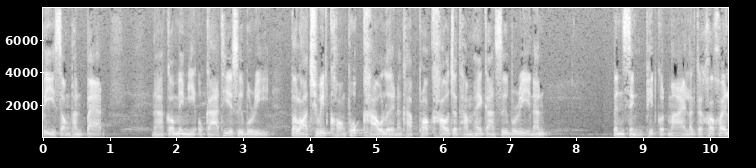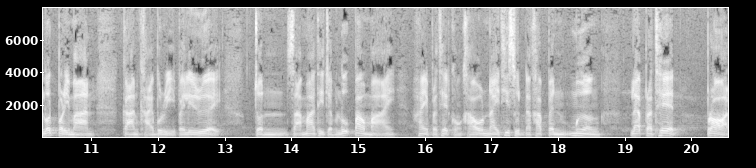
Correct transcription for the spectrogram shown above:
ปี 2008 นะก็ไม่มีโอกาสที่จะซื้อบุหรี่ ตลอดชีวิตของพวกเขาเลยนะครับ เพราะเขาจะทำให้การซื้อบุหรี่นั้น เป็นสิ่งผิดกฎหมาย แล้วจะค่อยๆ ลดปริมาณ การขายบุหรี่ไปเรื่อยๆ จนสามารถที่จะบรรลุเป้าหมาย ให้ประเทศของเขาในที่สุดนะครับ เป็นเมืองและประเทศปลอด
